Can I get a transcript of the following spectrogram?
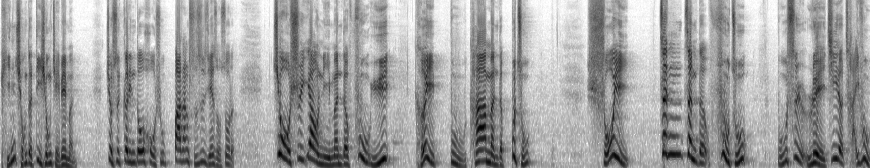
贫穷的弟兄姐妹们，就是哥林多后书八章十四节所说的，就是要你们的富余可以补他们的不足。所以，真正的富足不是累积的财富，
